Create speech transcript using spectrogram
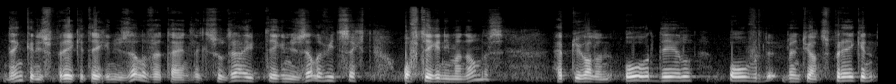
denken is spreken tegen uzelf uiteindelijk. Zodra u tegen uzelf iets zegt of tegen iemand anders, hebt u al een oordeel over de, bent u aan het spreken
